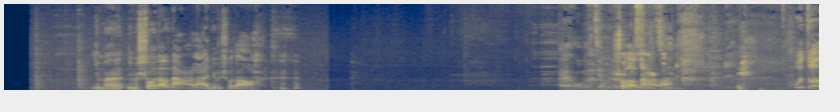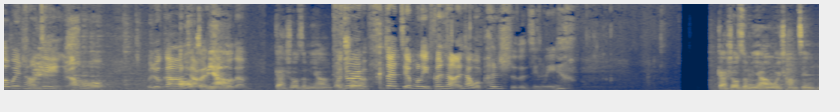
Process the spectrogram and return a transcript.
你们你们说到哪儿了？你们说到 哎，我们的节目说到哪儿了？我做了胃肠镜，然后我就刚哦刚讲了一下我的，感受怎么样？我感受就是在节目里分享了一下我喷屎的经历。感受怎么样？胃肠镜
